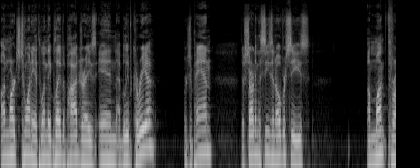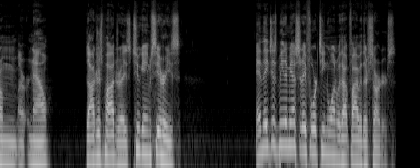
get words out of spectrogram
on March 20th when they play the Padres in, I believe, Korea or Japan. They're starting the season overseas a month from uh, now. Dodgers Padres, two game series. And they just beat them yesterday 14 1 without five of their starters.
